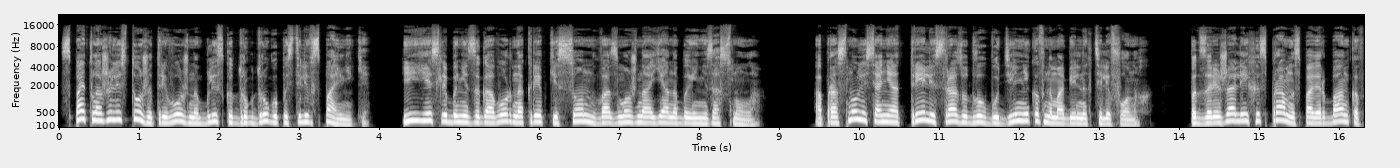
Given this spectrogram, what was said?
Спать ложились тоже тревожно, близко друг к другу постелив спальники. И если бы не заговор на крепкий сон, возможно, Аяна бы и не заснула. А проснулись они от трели сразу двух будильников на мобильных телефонах. Подзаряжали их исправно с павербанков,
